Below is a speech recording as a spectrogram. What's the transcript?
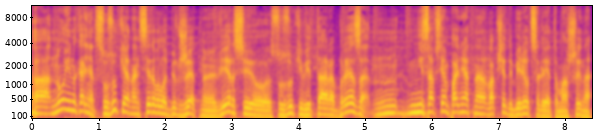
А, ну и, наконец, Suzuki анонсировала бюджетную версию Suzuki Vitara Brezza. Не совсем понятно, вообще доберется ли эта машина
